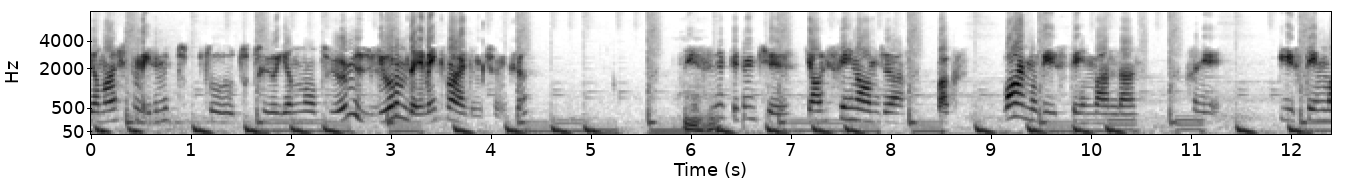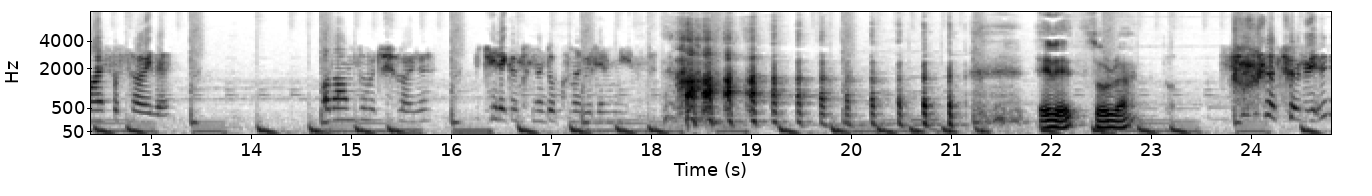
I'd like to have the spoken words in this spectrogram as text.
yanaştım elimi tuttu, tutuyor yanına oturuyorum. Üzülüyorum da emek verdim çünkü. Neyse dedim ki ya Hüseyin amca bak var mı bir isteğin benden? Hani bir isteğin varsa söyle. Adam durdu şöyle. Bir kere götüne dokunabilir miyim dedi. Evet sonra Tabii.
